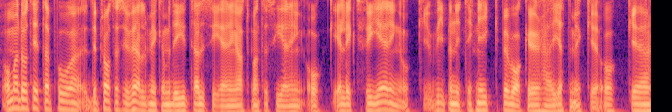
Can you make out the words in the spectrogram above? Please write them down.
Om man då tittar på, det pratas ju väldigt mycket om digitalisering, automatisering och elektrifiering och vi på Ny Teknik bevakar ju det här jättemycket. Och, eh,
